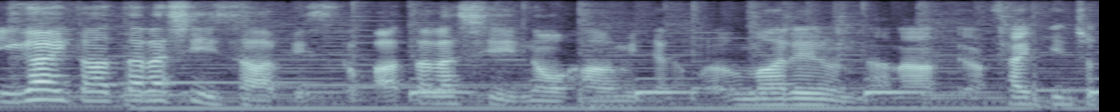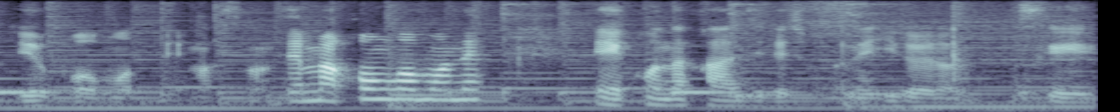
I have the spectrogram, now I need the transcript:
意外と新しいサービスとか新しいノウハウみたいなのが生まれるんだなっていうのは最近ちょっとよく思っていますので、まあ今後もね、えー、こんな感じでちょっとね、いろいろつけ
